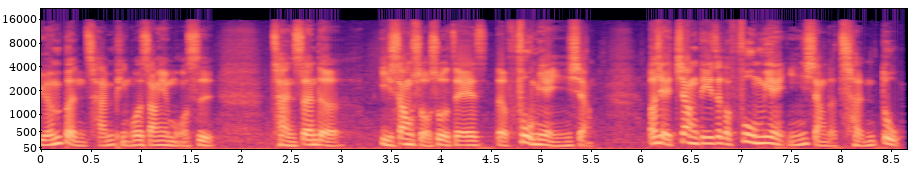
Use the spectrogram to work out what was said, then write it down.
原本产品或商业模式产生的以上所述这些的负面影响，而且降低这个负面影响的程度，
